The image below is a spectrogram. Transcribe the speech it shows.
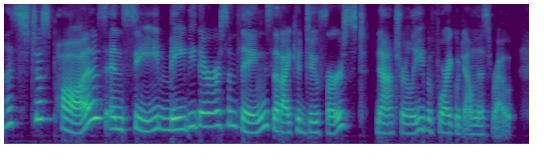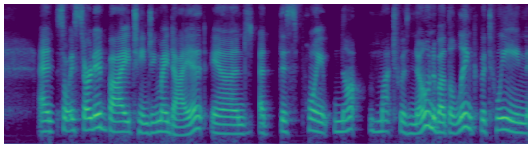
let's just pause and see maybe there are some things that I could do first naturally before I go down this route. And so I started by changing my diet. And at this point, not much was known about the link between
